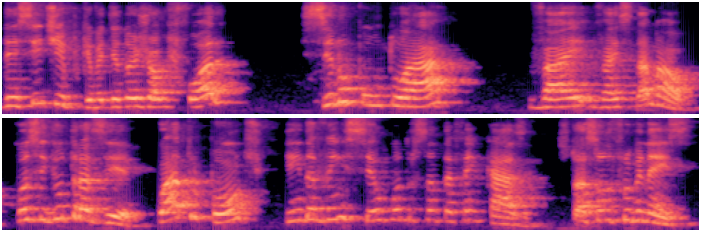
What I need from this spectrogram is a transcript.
decidir, porque vai ter dois jogos fora. Se não pontuar, vai, vai se dar mal. Conseguiu trazer quatro pontos e ainda venceu contra o Santa Fé em casa. Situação do Fluminense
